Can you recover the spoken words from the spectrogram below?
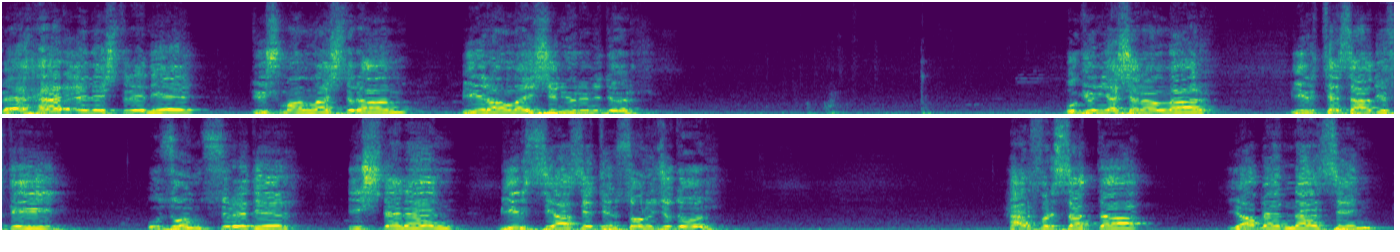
ve her eleştireni düşmanlaştıran bir anlayışın ürünüdür. Bugün yaşananlar bir tesadüf değil, uzun süredir işlenen bir siyasetin sonucudur. Her fırsatta ya bendensin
